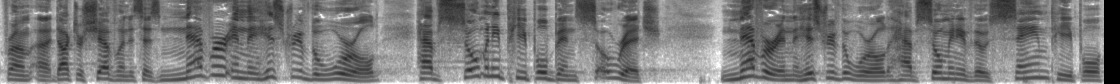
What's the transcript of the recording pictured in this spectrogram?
from uh, Dr. Shevlin. It says, Never in the history of the world have so many people been so rich. Never in the history of the world have so many of those same people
